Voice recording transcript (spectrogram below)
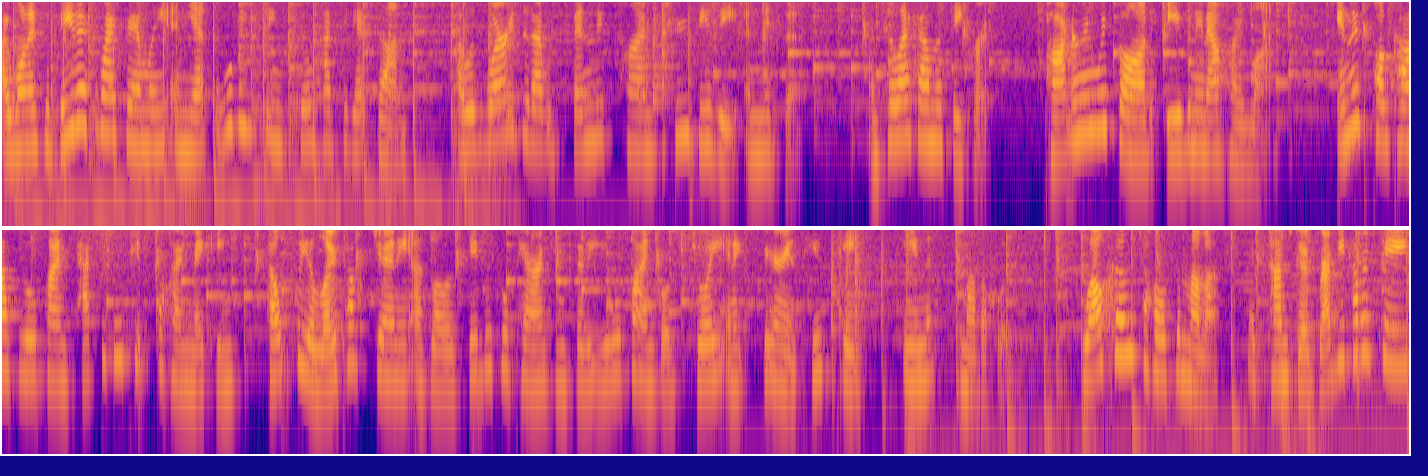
I wanted to be there for my family, and yet all these things still had to get done. I was worried that I would spend this time too busy and miss it until I found the secret partnering with God even in our home life. In this podcast, you will find tactical tips for homemaking, help for your low tox journey, as well as biblical parenting so that you will find God's joy and experience His peace in motherhood. Welcome to Wholesome Mama. It's time to go grab your cup of tea,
